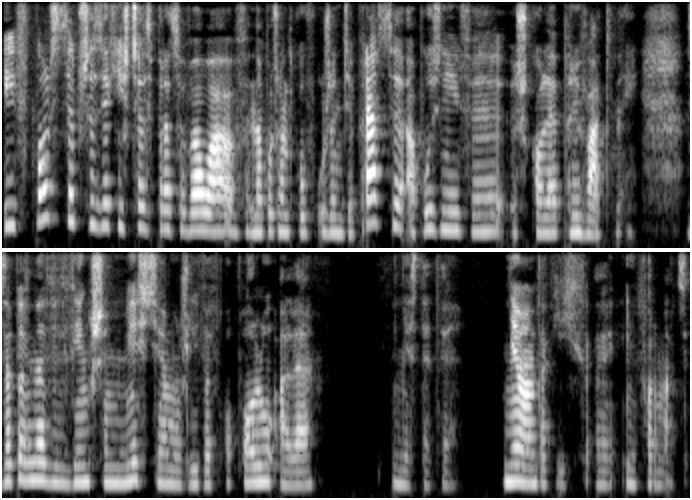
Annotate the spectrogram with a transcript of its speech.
i w Polsce przez jakiś czas pracowała w, na początku w Urzędzie Pracy, a później w szkole prywatnej. Zapewne w większym mieście, możliwe w Opolu, ale niestety nie mam takich e, informacji.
